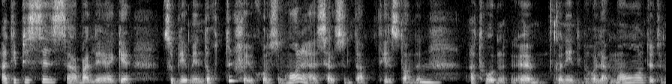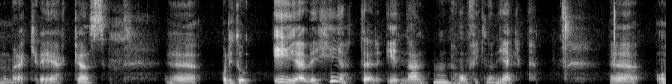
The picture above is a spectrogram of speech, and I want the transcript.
att i precis samma läge så blev min dotter sjuk, hon som har det här sällsynta tillståndet. Att hon eh, kunde inte behålla mat utan hon började kräkas. Eh, och det tog evigheter innan hon fick någon hjälp. Eh, och,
